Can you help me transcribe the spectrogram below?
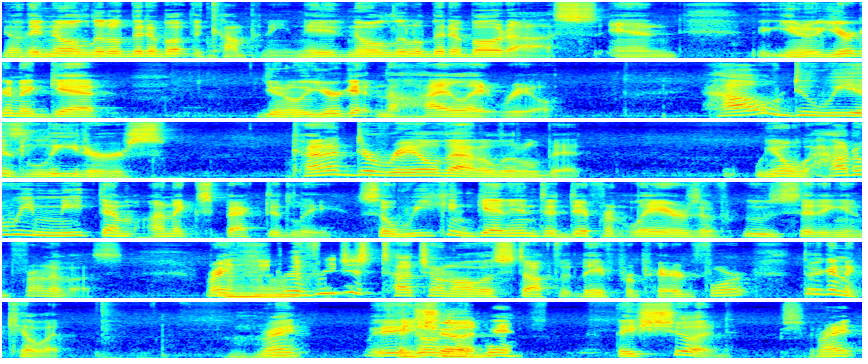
You know, they know a little bit about the company, they know a little bit about us, and you know, you're going to get, you know, you're getting the highlight reel. How do we as leaders kind of derail that a little bit? You know, how do we meet them unexpectedly so we can get into different layers of who's sitting in front of us, right? If we just touch on all the stuff that they've prepared for, they're going to kill it, right? It They goes- should. They should, right?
